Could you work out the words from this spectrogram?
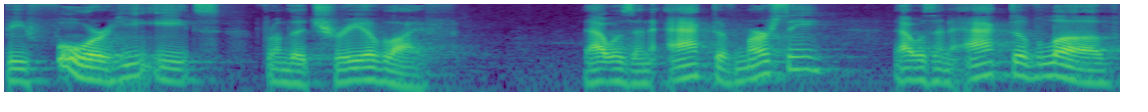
before he eats from the tree of life. That was an act of mercy. That was an act of love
